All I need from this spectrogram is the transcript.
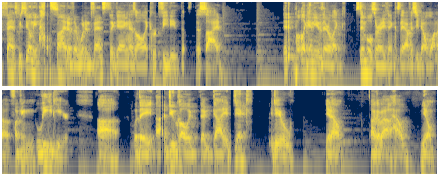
fence, we see on the outside of their wooden fence, the gang has all like graffitied the, the side. They didn't put like any of their like symbols or anything because they obviously don't want to fucking lead here. Uh, but they uh, do call the, the guy a dick. They do, you know, talk about how, you know,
